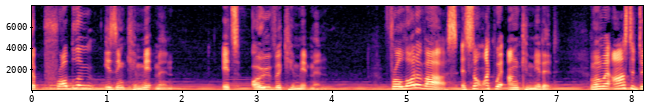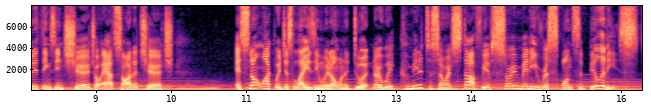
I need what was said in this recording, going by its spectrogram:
the problem isn't commitment, it's overcommitment. For a lot of us, it's not like we're uncommitted. And when we're asked to do things in church or outside of church, it's not like we're just lazy and we don't want to do it. No, we're committed to so much stuff. We have so many responsibilities.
